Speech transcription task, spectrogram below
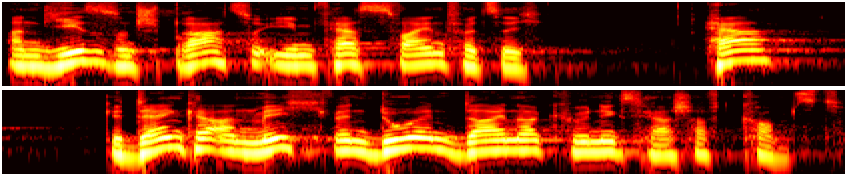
an Jesus und sprach zu ihm, Vers 42, Herr, gedenke an mich, wenn du in deiner Königsherrschaft kommst.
